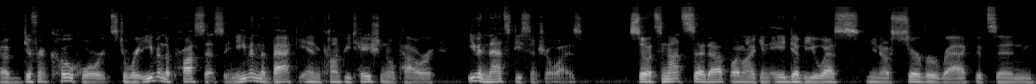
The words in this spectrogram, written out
of different cohorts to where even the processing, even the back end computational power, even that's decentralized. So it's not set up on like an AWS, you know, server rack that's in,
